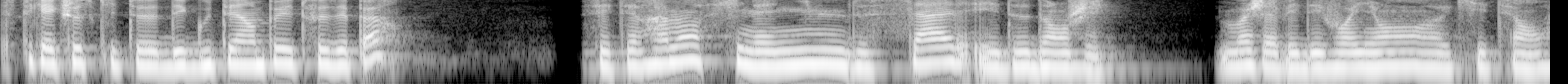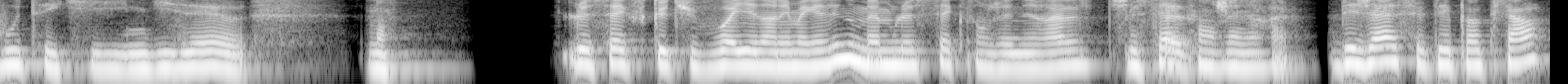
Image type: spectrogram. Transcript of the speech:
C'était quelque chose qui te dégoûtait un peu et te faisait peur? C'était vraiment synonyme de sale et de danger. Moi, j'avais des voyants euh, qui étaient en route et qui me disaient euh, non, Le sexe que tu voyais dans les magazines ou même le sexe en général tu le sexe en général. Déjà, à cette époque-là,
